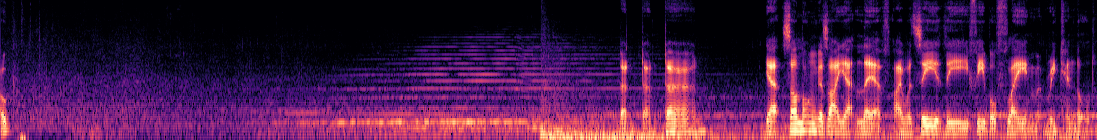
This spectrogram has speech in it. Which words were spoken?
Hope? Dun dun dun. Yet, so long as I yet live, I would see the feeble flame rekindled.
